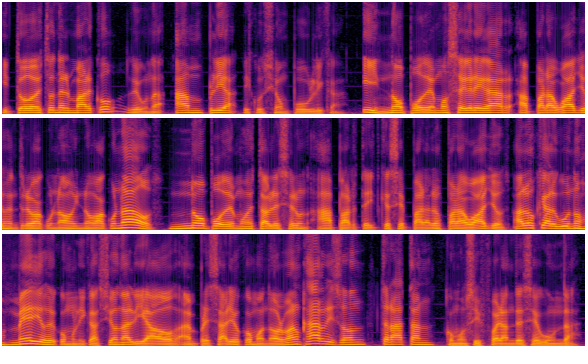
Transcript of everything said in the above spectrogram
Y todo esto en el marco de una amplia discusión pública. Y no podemos segregar a paraguayos entre vacunados y no vacunados. No podemos establecer un apartheid que separe a los paraguayos, a los que algunos medios de comunicación aliados a empresarios como Norman Harrison tratan como si fueran de segunda.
